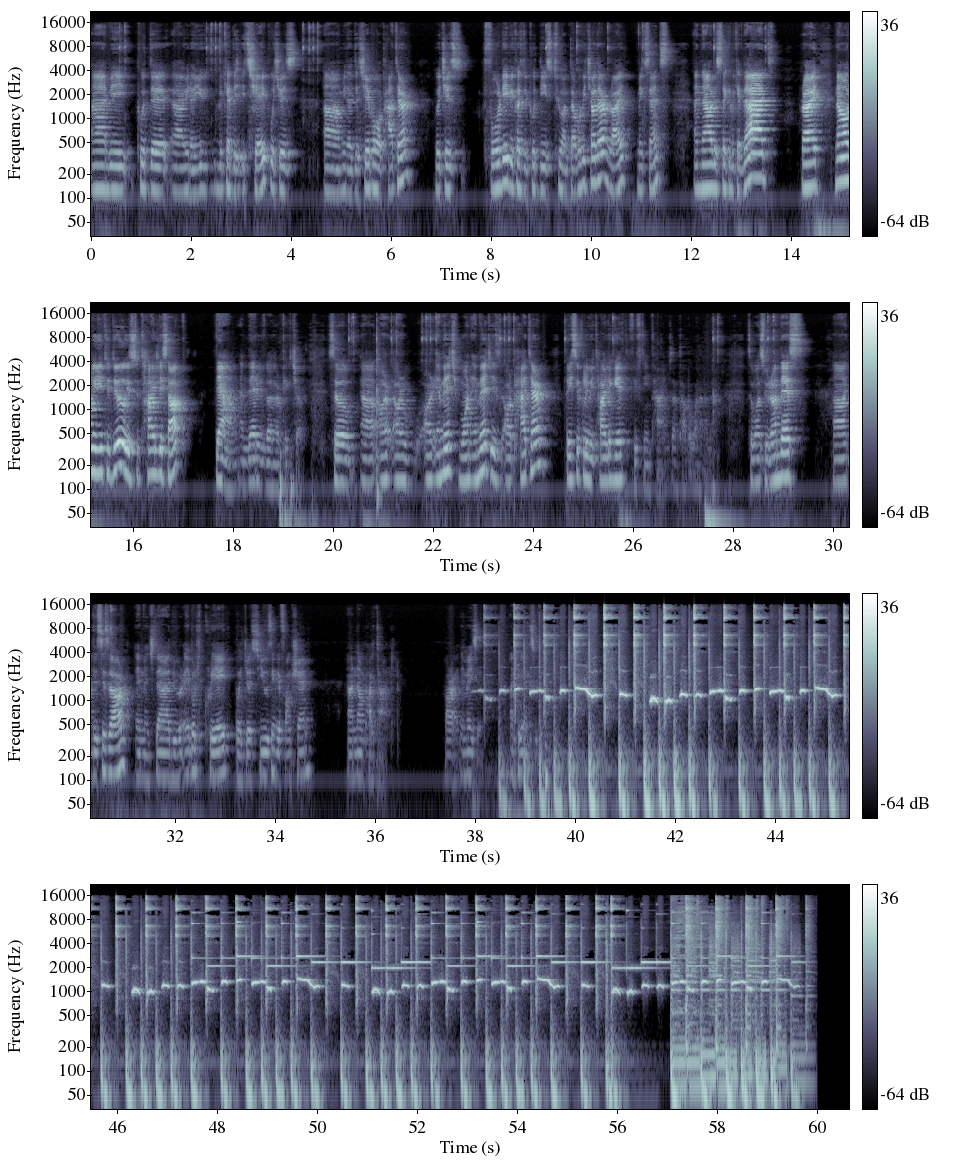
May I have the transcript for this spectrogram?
and we put the uh, you know you look at the, its shape which is um, you know the shape of our pattern which is 40 because we put these two on top of each other right makes sense and now let's take a look at that right now all we need to do is to tile this up down and then we've got our picture so uh, our, our our image one image is our pattern basically we're tiling it 15 times on top of one another so once we run this uh, this is our image that we were able to create by just using the function uh, numpy tile. Alright, amazing. Until next video.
